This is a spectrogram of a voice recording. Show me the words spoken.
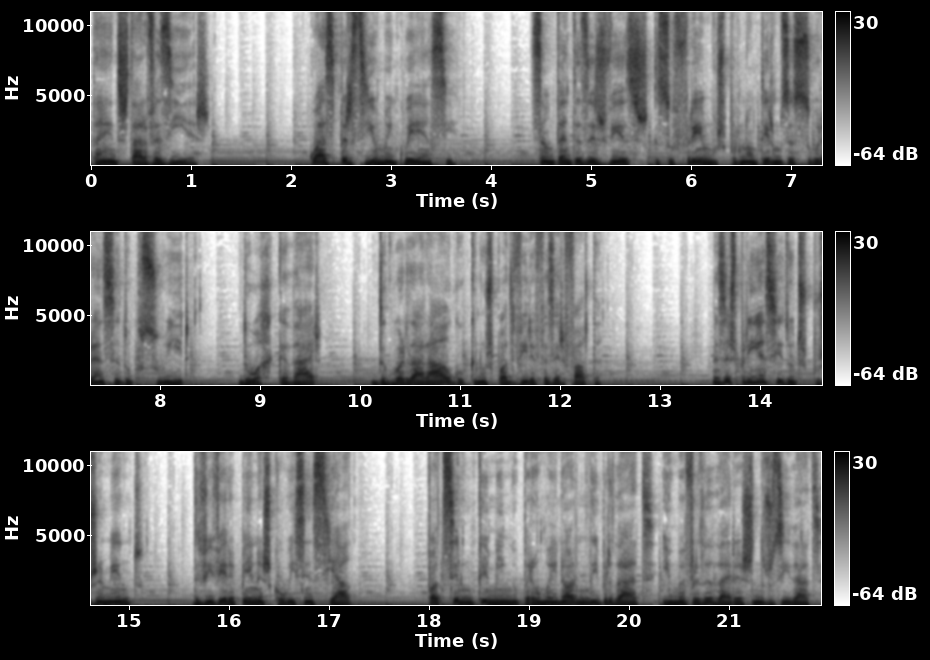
têm de estar vazias. Quase parecia uma incoerência. São tantas as vezes que sofremos por não termos a segurança do possuir, do arrecadar, de guardar algo que nos pode vir a fazer falta. Mas a experiência do despojamento, de viver apenas com o essencial, pode ser um caminho para uma enorme liberdade e uma verdadeira generosidade.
